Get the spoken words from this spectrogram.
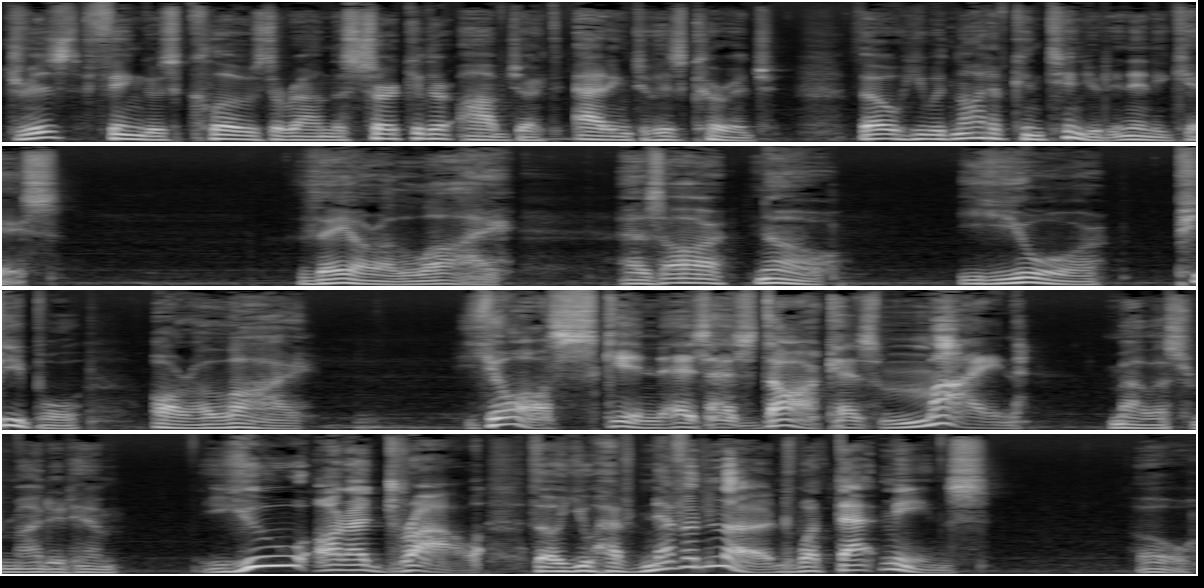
Drizzt's fingers closed around the circular object, adding to his courage, though he would not have continued in any case. They are a lie, as are, no, your people are a lie. Your skin is as dark as mine, Malice reminded him. You are a drow, though you have never learned what that means. Oh,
